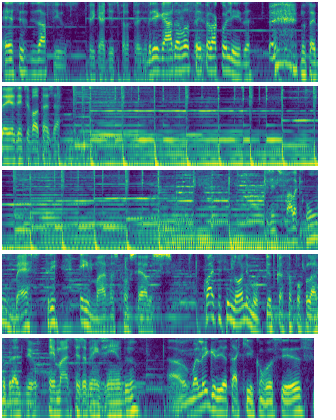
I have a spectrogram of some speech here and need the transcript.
esses desafios. Obrigadíssimo pela presença. Obrigado a você pela acolhida. Não sai daí, a gente volta já. Fala com o mestre Eimar Vasconcelos, quase sinônimo de educação popular no Brasil. Eimar, seja bem-vindo. Ah, uma alegria estar aqui com vocês.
